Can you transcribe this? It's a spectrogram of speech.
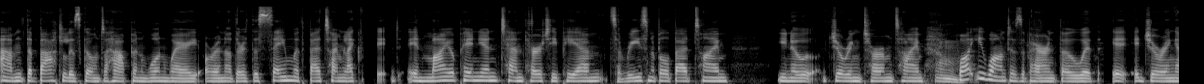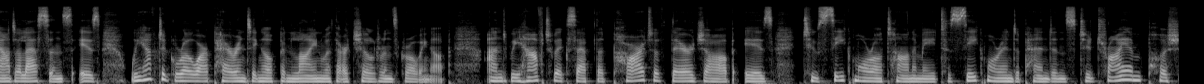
Um, the battle is going to happen one way or another. The same with bedtime. Like, in my opinion, 10.30 p.m., it's a reasonable bedtime you know, during term time. Hmm. What you want as a parent, though, with i i- during adolescence, is we have to grow our parenting up in line with our children's growing up, and we have to accept that part of their job is to seek more autonomy, to seek more independence, to try and push,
